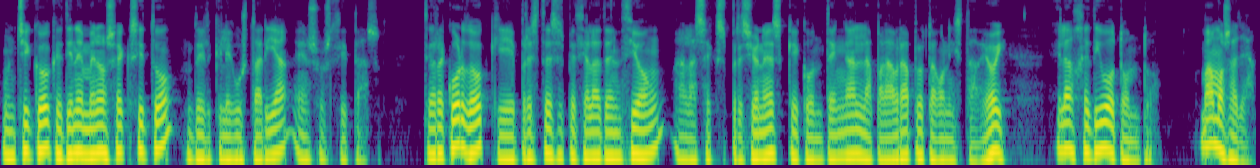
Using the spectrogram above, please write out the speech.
un chico que tiene menos éxito del que le gustaría en sus citas. Te recuerdo que prestes especial atención a las expresiones que contengan la palabra protagonista de hoy, el adjetivo tonto. Vamos allá.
